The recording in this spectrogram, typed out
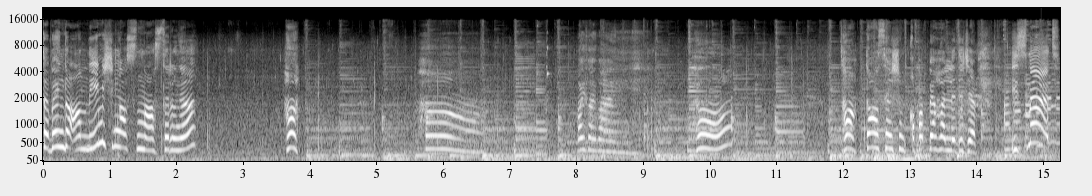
da ben de anlayayım işin aslında astarını. Ha. Ha. Vay vay vay. Ha. Tamam, tamam sen şimdi kapat ben halledeceğim. İsmet,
